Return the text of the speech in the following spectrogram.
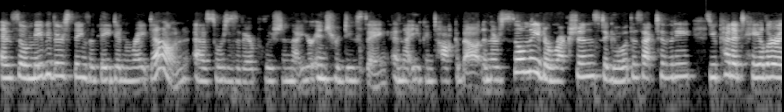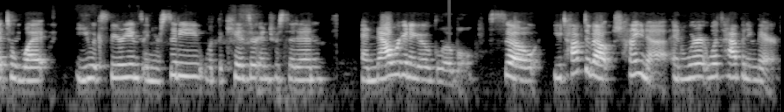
And so maybe there's things that they didn't write down as sources of air pollution that you're introducing and that you can talk about. And there's so many directions to go with this activity. So you kind of tailor it to what you experience in your city, what the kids are interested in. And now we're going to go global. So you talked about China and where what's happening there.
